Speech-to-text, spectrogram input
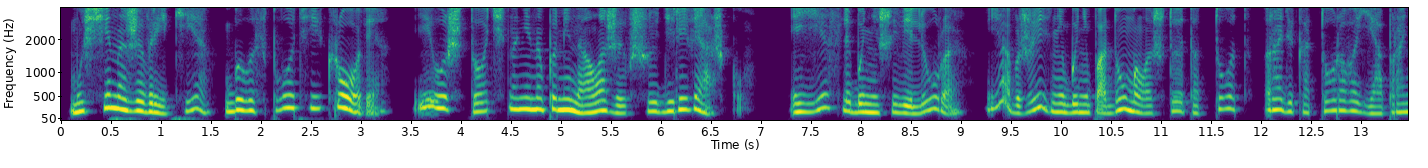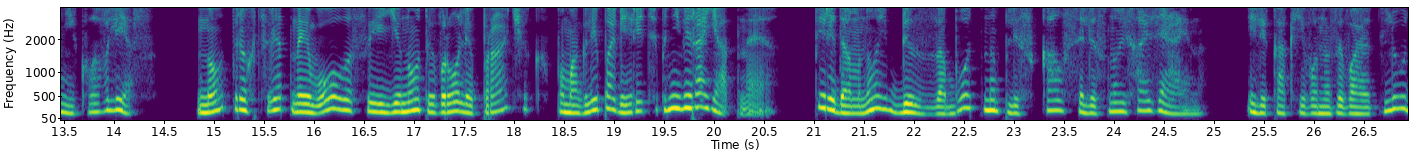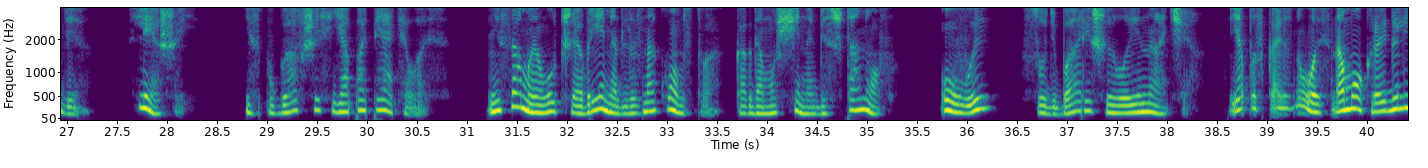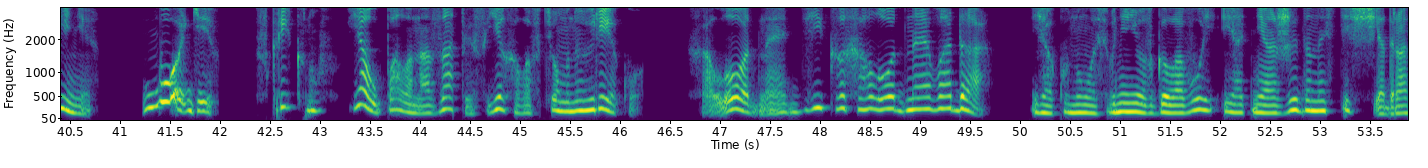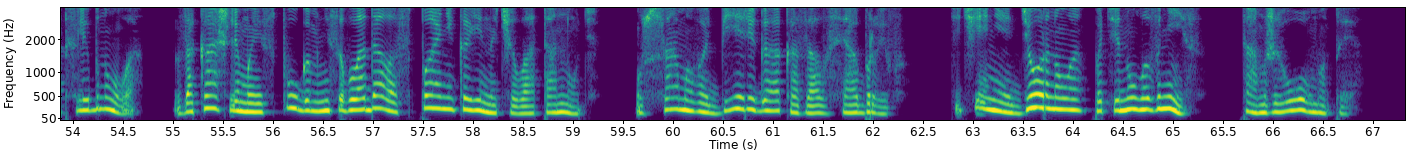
Мужчина же в реке был из плоти и крови и уж точно не напоминал ожившую деревяшку. И если бы не шевелюра, я в жизни бы не подумала, что это тот, ради которого я проникла в лес. Но трехцветные волосы и еноты в роли прачек помогли поверить в невероятное. Передо мной беззаботно плескался лесной хозяин, или, как его называют люди, леший. Испугавшись, я попятилась. Не самое лучшее время для знакомства, когда мужчина без штанов. Увы, судьба решила иначе. Я поскользнулась на мокрой глине. «Боги!» Вскрикнув, я упала назад и съехала в темную реку. Холодная, дико холодная вода. Я окунулась в нее с головой и от неожиданности щедро отхлебнула. За кашлем и испугом не совладала с паникой и начала тонуть. У самого берега оказался обрыв. Течение дернуло, потянуло вниз. Там же омуты.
